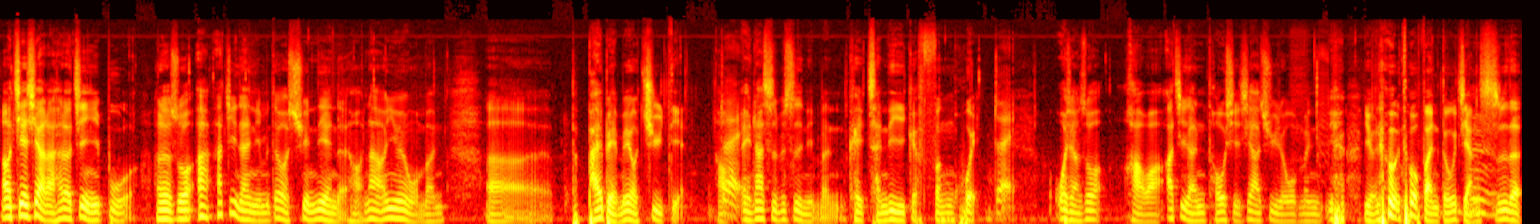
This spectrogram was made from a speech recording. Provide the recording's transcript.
然后接下来他就进一步，他就说啊，那既然你们都有训练的哈，那因为我们呃台北没有据点，好，哎，那是不是你们可以成立一个分会？对，我想说。好啊，啊，既然投写下去了，我们 有那么多反毒讲师的，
